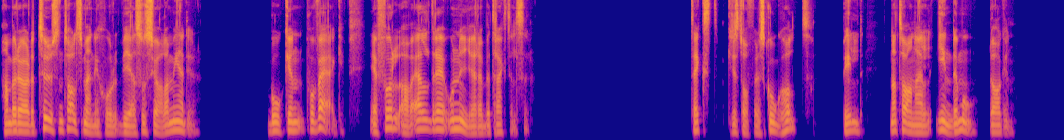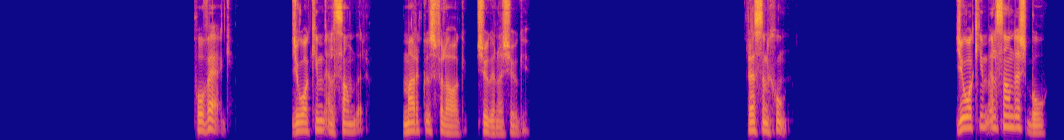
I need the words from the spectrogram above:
Han berörde tusentals människor via sociala medier. Boken På väg är full av äldre och nyare betraktelser. Text Kristoffer Skogholt. Bild Natanael Gindemo, Dagen. På väg. Joakim Elsander. Marcus förlag 2020. Recension Joakim Elsanders bok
